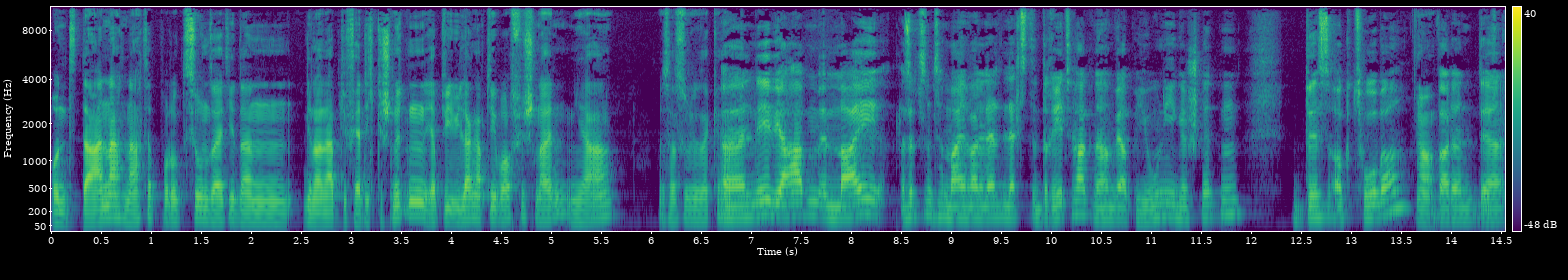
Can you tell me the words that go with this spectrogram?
Und danach, nach der Produktion seid ihr dann, genau, dann habt ihr fertig geschnitten. Ihr habt, wie, wie lange habt ihr überhaupt für Schneiden? Ein Jahr? Was hast du gesagt? Äh, nee, wir haben im Mai, 17. Mai war der letzte Drehtag, da haben wir ab Juni geschnitten bis Oktober ah, war dann der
